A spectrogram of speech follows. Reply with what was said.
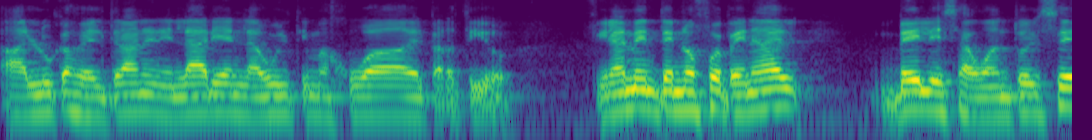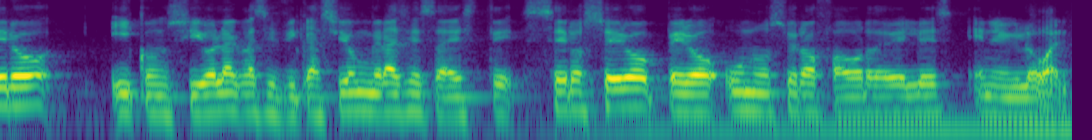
a Lucas Beltrán en el área en la última jugada del partido. Finalmente no fue penal, Vélez aguantó el cero y consiguió la clasificación gracias a este 0-0, pero 1-0 a favor de Vélez en el global.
